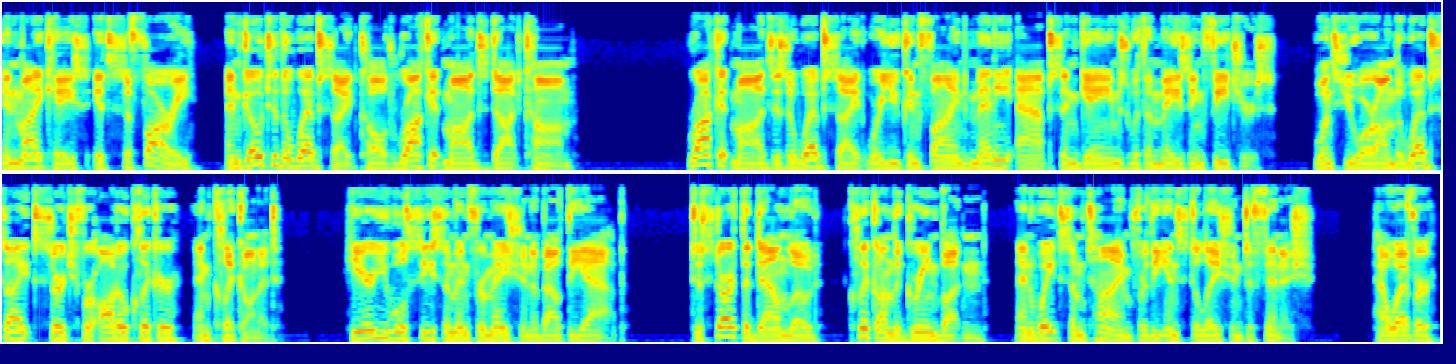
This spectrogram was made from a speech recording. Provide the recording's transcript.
in my case it's Safari, and go to the website called rocketmods.com. Rocket Mods is a website where you can find many apps and games with amazing features. Once you are on the website, search for AutoClicker and click on it. Here you will see some information about the app. To start the download, click on the green button and wait some time for the installation to finish. However,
